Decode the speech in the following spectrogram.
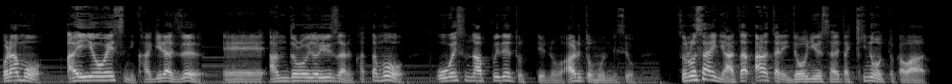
これはもう iOS に限らず、えー、Android ユーザーの方も、OS のアップデートっていうのはあると思うんですよ。その際に新たに導入された機能とかは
